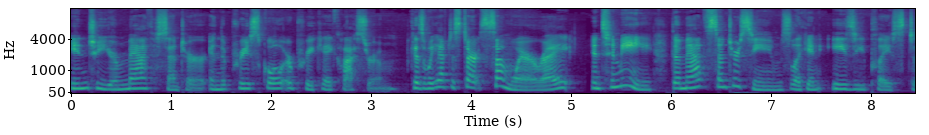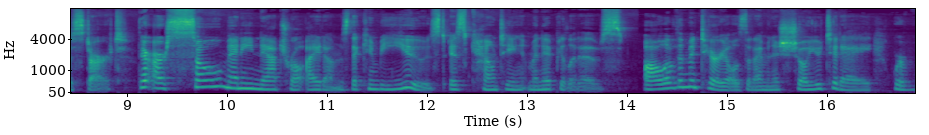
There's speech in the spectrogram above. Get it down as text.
into your math center in the preschool or pre K classroom. Because we have to start somewhere, right? And to me, the Math Center seems like an easy place to start. There are so many natural items that can be used as counting manipulatives. All of the materials that I'm going to show you today were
